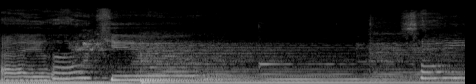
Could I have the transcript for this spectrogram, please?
I like you. Say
